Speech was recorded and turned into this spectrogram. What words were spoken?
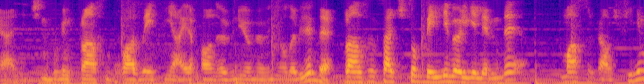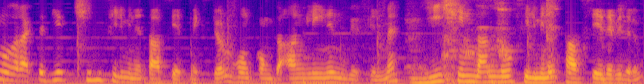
Yani şimdi bugün Fransız mutfağı zeytinyağıyla falan övünüyor övünüyor olabilir de Fransa'nın sadece çok belli bölgelerinde mahsur kalmış. Film olarak da bir Çin filmini tavsiye etmek istiyorum. Hong Kong'da Ang Lee'nin bir filmi. Yi Shin Nan Lu filmini tavsiye edebilirim.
